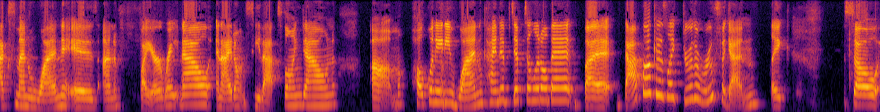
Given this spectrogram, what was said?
X Men 1 is on fire right now, and I don't see that slowing down. Um, Hulk 181 kind of dipped a little bit, but that book is like through the roof again. Like, so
